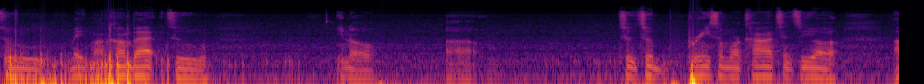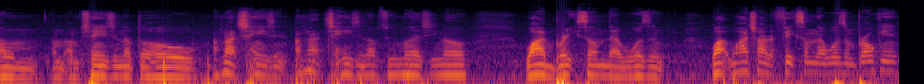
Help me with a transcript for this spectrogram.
to make my comeback to, you know, uh, to to bring some more content to y'all. I'm, I'm I'm changing up the whole. I'm not changing. I'm not changing up too much. You know, why break something that wasn't? Why why try to fix something that wasn't broken?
